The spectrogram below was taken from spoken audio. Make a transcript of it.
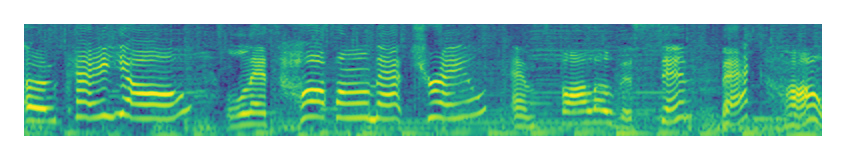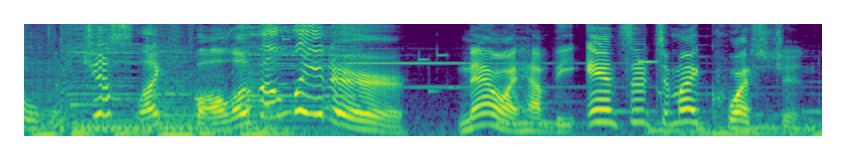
Okay, y'all, let's hop on that trail and follow the scent back home. Just like follow the leader! Now I have the answer to my question.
